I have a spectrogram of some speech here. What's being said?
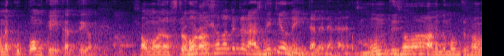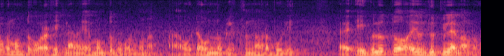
অনেক খুব কম ক্ষেত্রেই হয়। সময় নষ্ট করা। মন্ত্রিসভাতে একটা রাজনীতিও নেই তাহলে দেখা যাচ্ছে। মন্ত্রিসভা আমি তো মন্ত্রিসভাকে মন্তব্য করা ঠিক না আমি মন্তব্য করব না। ওটা অন্য প্ল্যাটফর্মে আমরা বলি। এইগুলো তো এই জুট মিলের মামলা।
